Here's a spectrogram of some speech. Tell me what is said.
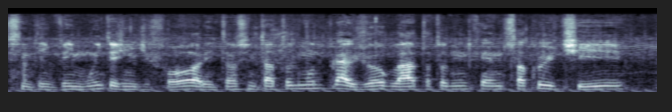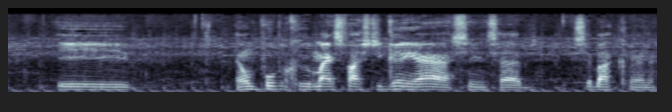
assim, tem, vem muita gente de fora, então, assim, tá todo mundo pra jogo lá, tá todo mundo querendo só curtir e é um público mais fácil de ganhar, assim, sabe? Isso é bacana.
